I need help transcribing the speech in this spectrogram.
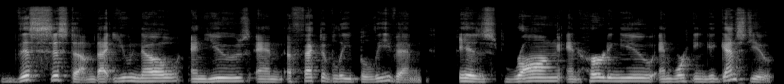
this system that you know and use and effectively believe in is wrong and hurting you and working against you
